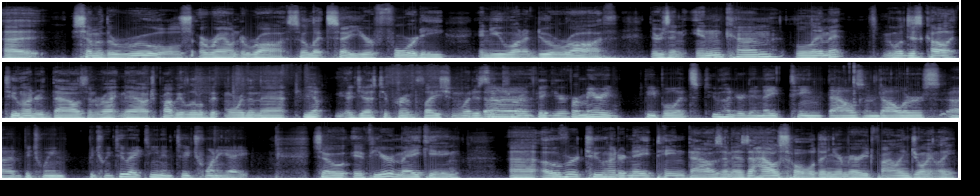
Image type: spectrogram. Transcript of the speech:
uh, some of the rules around a Roth. So let's say you're 40 and you want to do a Roth. There's an income limit. We'll just call it 200,000 right now. It's probably a little bit more than that. Yep. Adjusted for inflation. What is the Uh, current figure? For married people, it's two hundred and eighteen thousand dollars uh, between between two eighteen and two twenty eight. So if you're making uh, over 218,000 as a household and you're married filing jointly,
